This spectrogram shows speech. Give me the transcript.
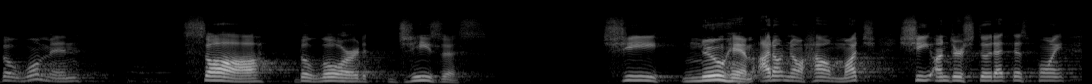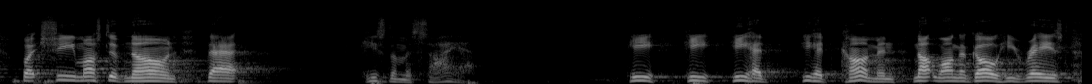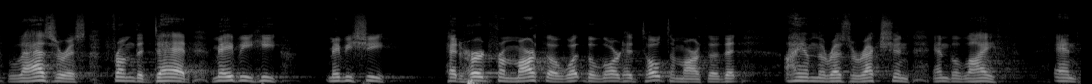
the woman saw the Lord Jesus. She knew him. I don't know how much she understood at this point, but she must have known that he's the Messiah. He, he, he, had, he had come, and not long ago he raised Lazarus from the dead. Maybe, he, maybe she had heard from Martha what the Lord had told to Martha that I am the resurrection and the life. And,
